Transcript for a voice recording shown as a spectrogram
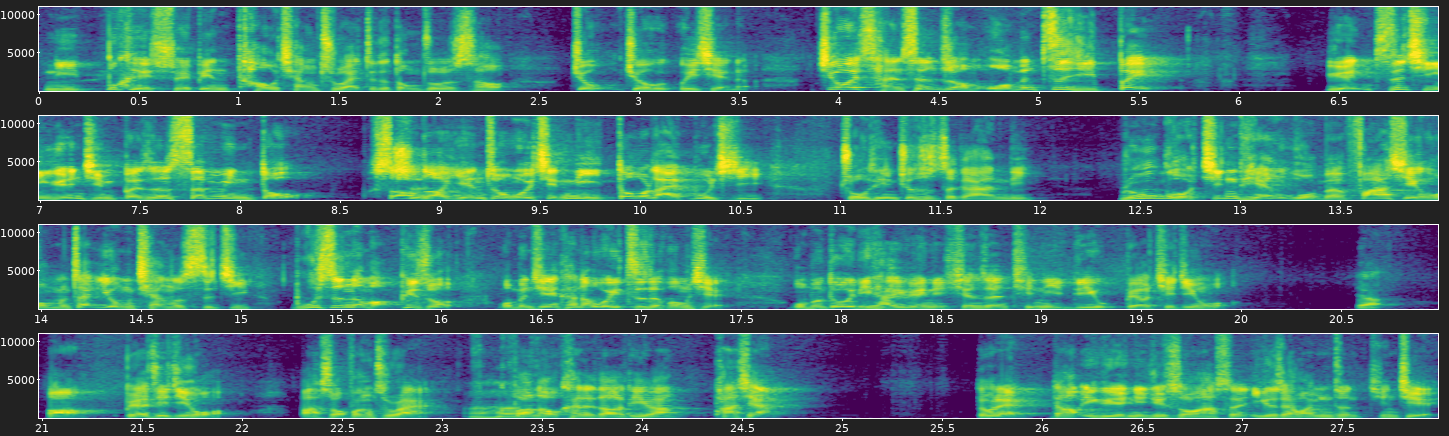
你不可以随便掏枪出来这个动作的时候，就就危险了，就会产生这种我们自己被远执勤远警本身生命都受到严重危险，你都来不及。昨天就是这个案例。如果今天我们发现我们在用枪的时机不是那么，比如说我们今天看到未知的风险，我们都会离他远点。先生，请你离不要接近我，要哦，不要接近我，把手放出来，放到我看得到的地方，趴下。对不对？然后一个远景去说话声，一个在外面警警戒，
